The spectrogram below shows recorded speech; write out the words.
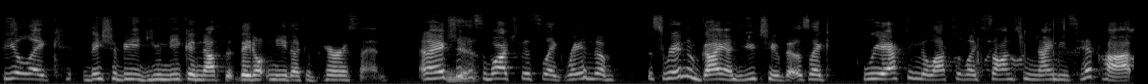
feel like they should be unique enough that they don't need a comparison. And I actually Yeah. just watched this like random this random guy on YouTube that was like reacting to lots of like songs from 90s hip hop.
